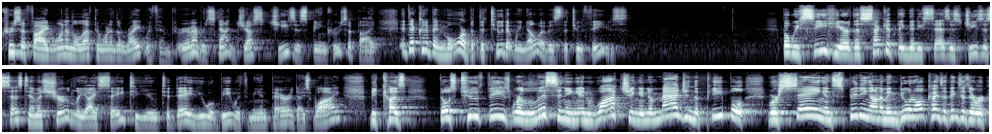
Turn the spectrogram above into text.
crucified, one on the left and one on the right with him. Remember, it's not just Jesus being crucified. There could have been more, but the two that we know of is the two thieves. But we see here the second thing that he says is Jesus says to him, Assuredly I say to you, today you will be with me in paradise. Why? Because those two thieves were listening and watching, and imagine the people were saying and spitting on them and doing all kinds of things as they were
